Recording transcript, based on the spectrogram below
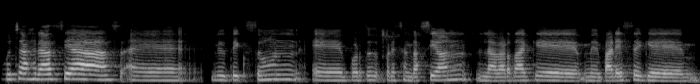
Muchas gracias, eh, eh, por tu presentación. La verdad que me parece que,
